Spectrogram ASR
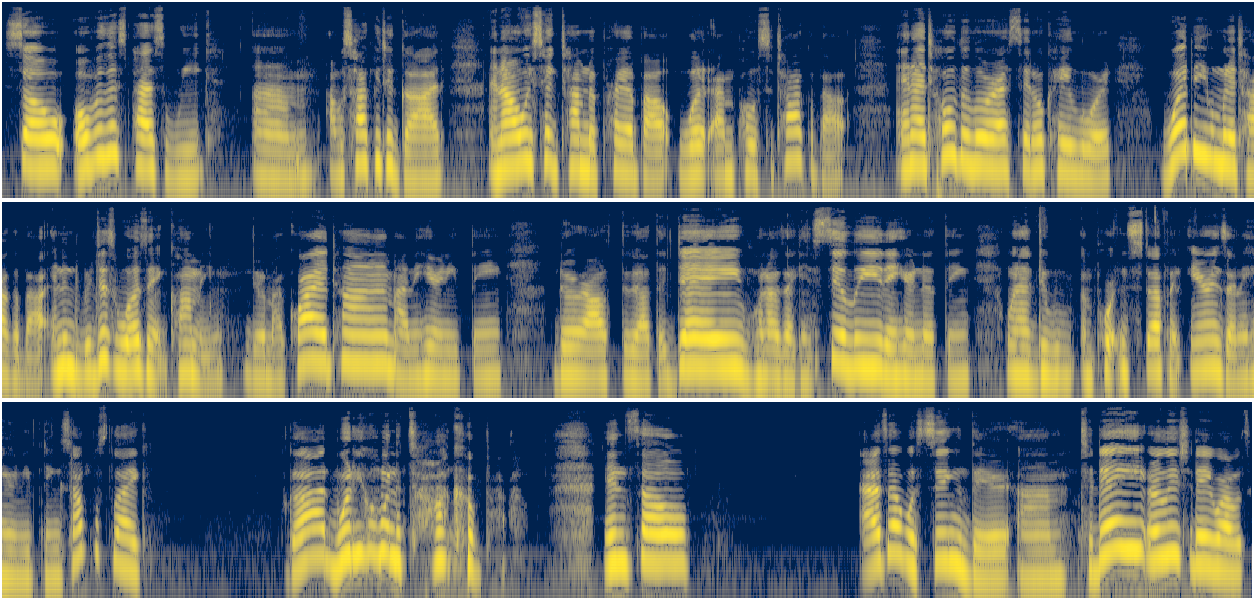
So over this past week um, I was talking to God, and I always take time to pray about what I'm supposed to talk about. And I told the Lord, I said, okay, Lord, what do you want me to talk about? And it just wasn't coming during my quiet time. I didn't hear anything throughout throughout the day. When I was acting silly, I didn't hear nothing. When I do important stuff and errands, I didn't hear anything. So I was like, God, what do you want to talk about? And so as I was sitting there, um, today, earlier today, while I was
